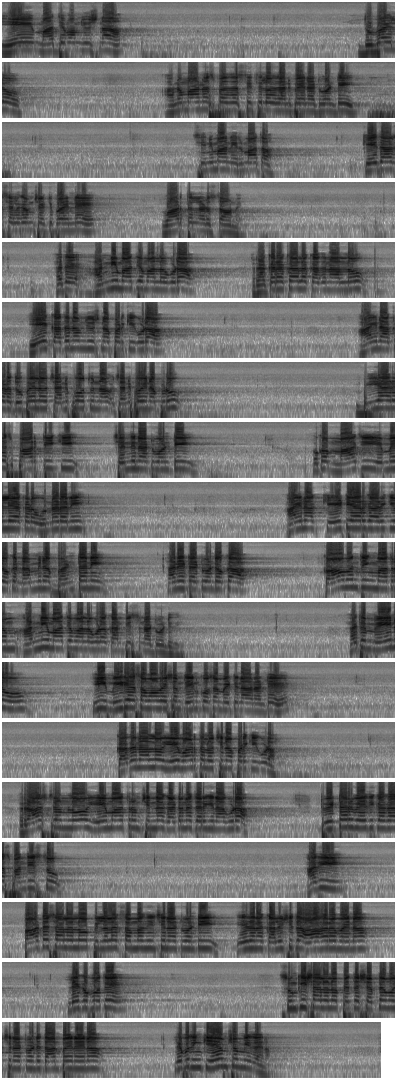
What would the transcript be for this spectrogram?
ఏ మాధ్యమం చూసినా దుబాయ్లో అనుమానాస్పద స్థితిలో చనిపోయినటువంటి సినిమా నిర్మాత కేదార్ సెలగం చెట్టిపైనే వార్తలు నడుస్తూ ఉన్నాయి. అయితే అన్ని మాధ్యమాల్లో కూడా రకరకాల కథనాల్లో ఏ కథనం చూసినప్పటికీ కూడా ఆయన అక్కడ దుబాయ్లో చనిపోతున్న చనిపోయినప్పుడు బీఆర్ఎస్ పార్టీకి చెందినటువంటి ఒక మాజీ ఎమ్మెల్యే అక్కడ ఉన్నాడని ఆయన కేటీఆర్ గారికి ఒక నమ్మిన బంటని అనేటటువంటి ఒక కామన్ థింగ్ మాత్రం అన్ని మాధ్యమాల్లో కూడా కనిపిస్తున్నటువంటిది. అయితే నేను ఈ మీడియా సమావేశం దేనికోసం పెట్టినానంటే కథనాల్లో ఏ వార్తలు వచ్చినప్పటికీ కూడా రాష్ట్రంలో ఏమాత్రం చిన్న ఘటన జరిగినా కూడా ట్విట్టర్ వేదికగా స్పందిస్తూ అది పాఠశాలలో పిల్లలకు సంబంధించినటువంటి ఏదైనా కలుషిత ఆహారమైనా లేకపోతే సుంకిశాలలో పెద్ద శబ్దం వచ్చినటువంటి దానిపైనైనా లేకపోతే ఇంకే అంశం మీదైనా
